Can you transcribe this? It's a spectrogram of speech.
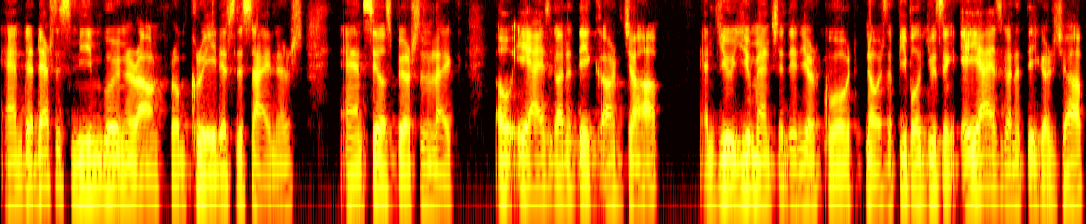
And there's this meme going around from creatives, designers, and salesperson like, oh, AI is going to take our job. And you you mentioned in your quote, no, it's the people using AI is going to take your job.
